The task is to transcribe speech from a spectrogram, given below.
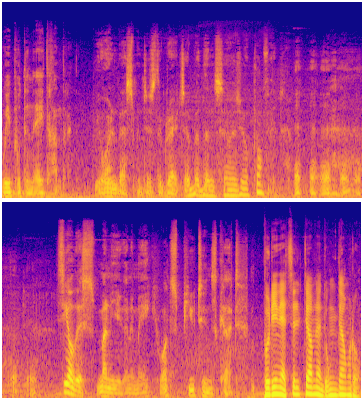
We put in 800. Your investment is the greater, but then so is your profit. See all this money you're going to make? What's Putin's cut? 불인의 쓸데없는 농담으로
